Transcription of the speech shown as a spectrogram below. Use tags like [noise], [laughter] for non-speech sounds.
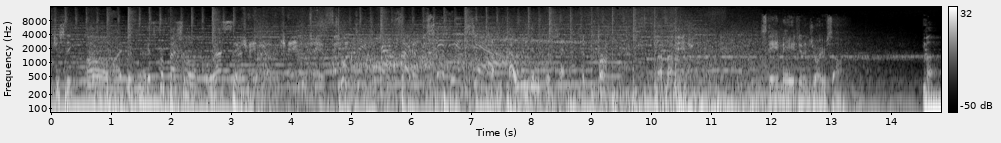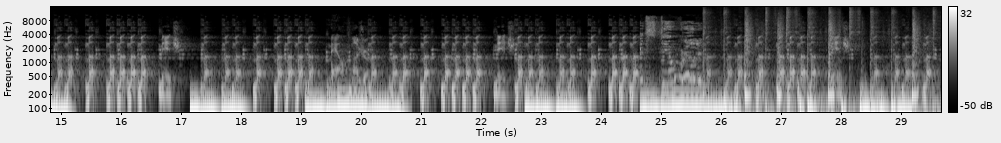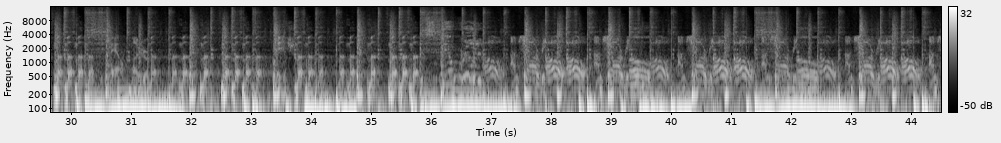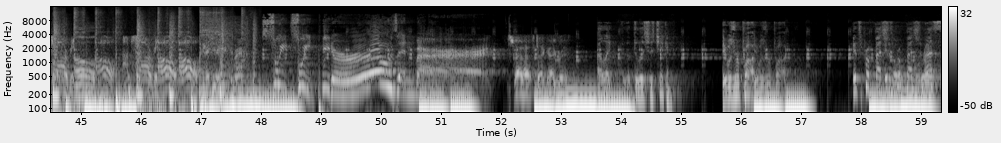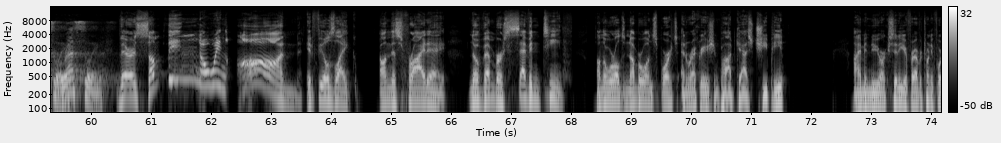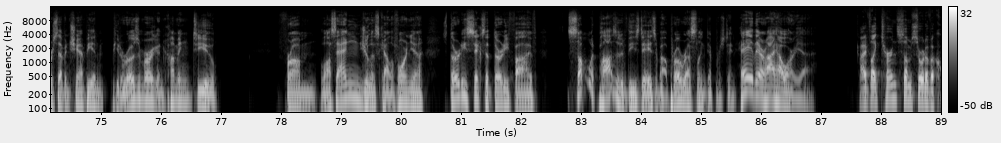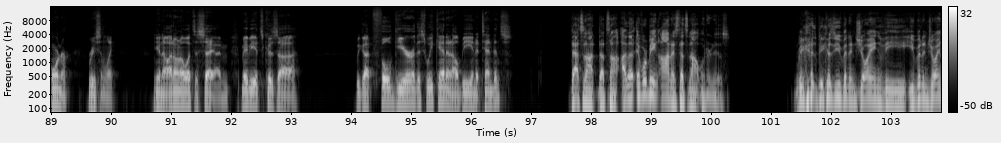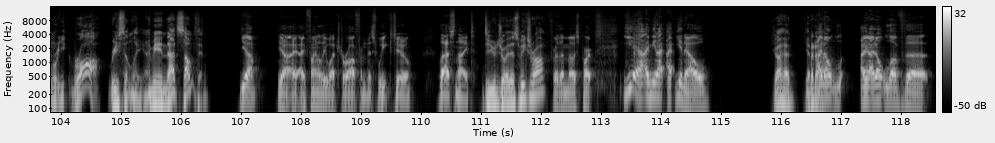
The Oh my goodness. It's professional wrestling. thousand percent confirmed. Nut, nut, mage. Stay mage and enjoy yourself. Mage. Male. Mushroom. Mage. It's still rooted. Mage. Male. Mushroom. Mage. It's still rooted. Oh, I'm sorry. Oh, Rosenberg. Shout out Zach Agro. I like a delicious chicken. It was Rapod. It was Rapod. It's professional, professional wrestling. wrestling. There is something going on. It feels like on this Friday, November 17th, on the world's number one sports and recreation podcast, Cheap Heat. I'm in New York City, your forever 24 7 champion, Peter Rosenberg, and coming to you from Los Angeles, California. It's 36 at 35. Somewhat positive these days about pro wrestling Dipperstein. Hey there. Hi, how are you? I've like turned some sort of a corner recently. You know, I don't know what to say. I'm maybe it's because uh, we got full gear this weekend, and I'll be in attendance. That's not. That's not. If we're being honest, that's not what it is. Because because you've been enjoying the you've been enjoying Raw recently. I mean, that's something. Yeah, yeah. I, I finally watched Raw from this week too, last night Do you enjoy this week's Raw? for the most part. Yeah, I mean, I, I you know, Go ahead, get it out. I don't. I mean, I don't love the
